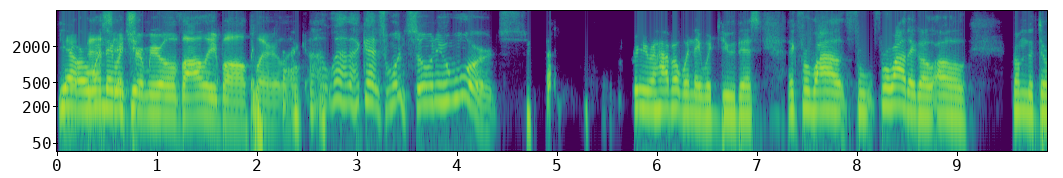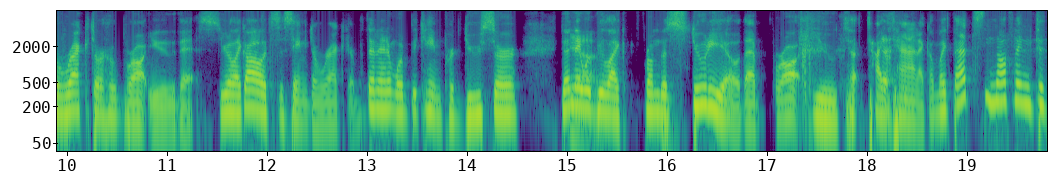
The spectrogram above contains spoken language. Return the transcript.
yeah, or when they do, intramural volleyball player. Like, oh wow, that guy's won so many awards. Or how about when they would do this? Like for a while, for, for a while they go, oh, from the director who brought you this. You're like, oh, it's the same director. But then it would became producer. Then they would be like from the studio that brought you to Titanic. I'm like, that's nothing to.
